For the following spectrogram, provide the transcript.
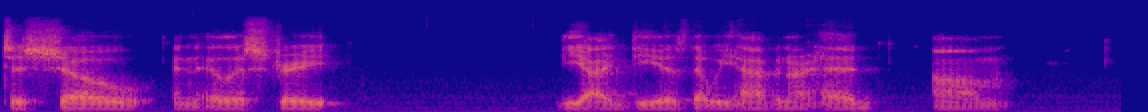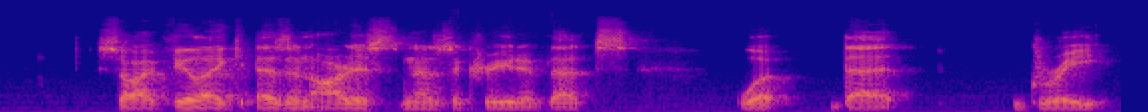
to show and illustrate the ideas that we have in our head. Um, so I feel like as an artist and as a creative, that's what that great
